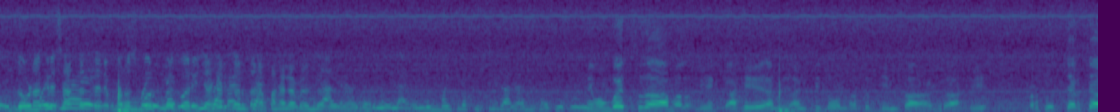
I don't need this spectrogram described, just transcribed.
उद्धव ठाकरे सातत्याने परस्पर उमेदवारी जाहीर करताना पाहायला मिळतात. मुंबईतल्या किती जागांसाठी मुंबईत सुद्धा आम्हाला एक आहे आणि आणखी दोन असं तीनचा आग्रह आहे. परंतु चर्चा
